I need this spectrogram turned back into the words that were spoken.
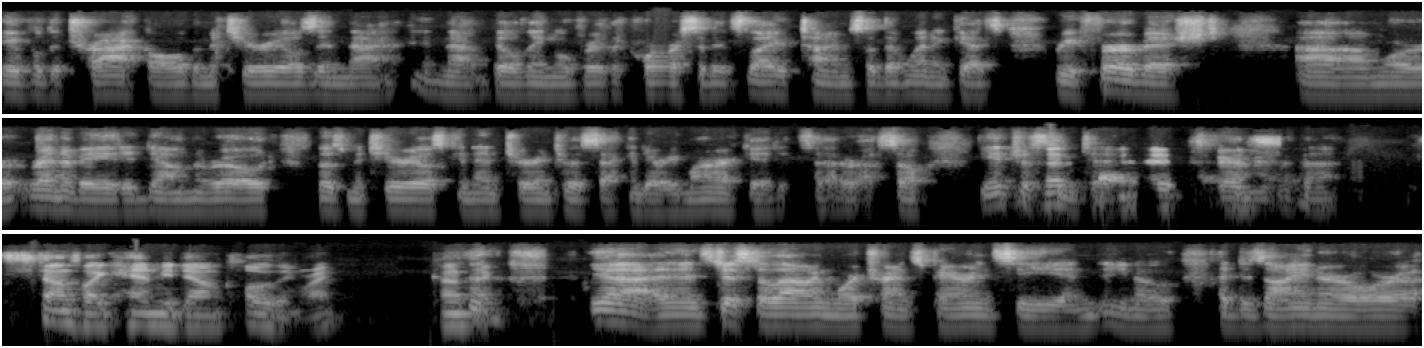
able to track all the materials in that in that building over the course of its lifetime so that when it gets refurbished um, or renovated down the road, those materials can enter into a secondary market, et cetera. So be interesting to experiment with that. Sounds like hand-me-down clothing, right? Kind of thing. yeah and it's just allowing more transparency and you know a designer or a,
